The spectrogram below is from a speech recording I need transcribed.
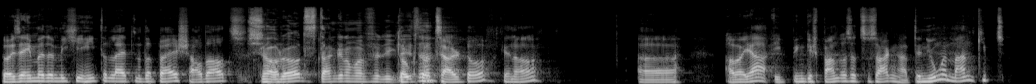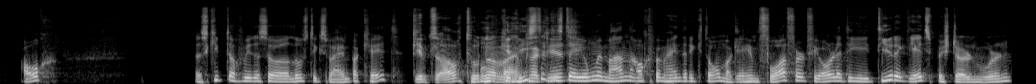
Da ist ja immer der Michi Hinterleitner dabei. Shoutouts. Shoutouts, danke nochmal für die Gläser. Dr. Zalto, genau. Äh, aber ja, ich bin gespannt, was er zu sagen hat. Den jungen Mann gibt es auch. Es gibt auch wieder so ein lustiges Weinpaket. Gibt es auch, Tuner Und gelistet ist der junge Mann auch beim Hendrik Thoma. Gleich im Vorfeld für alle, die direkt jetzt bestellen wollen.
